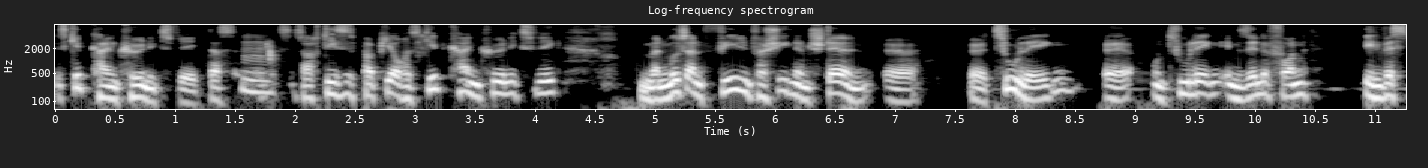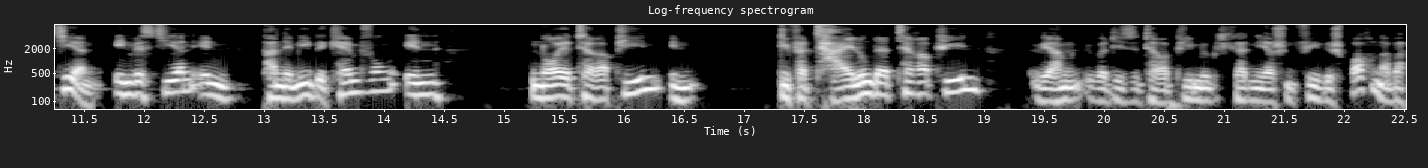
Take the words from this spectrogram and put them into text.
es gibt keinen Königsweg. Das hm. sagt dieses Papier auch. Es gibt keinen Königsweg. Man muss an vielen verschiedenen Stellen äh, äh, zulegen äh, und zulegen im Sinne von investieren. Investieren in Pandemiebekämpfung, in neue Therapien, in die Verteilung der Therapien, wir haben über diese Therapiemöglichkeiten ja schon viel gesprochen, aber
